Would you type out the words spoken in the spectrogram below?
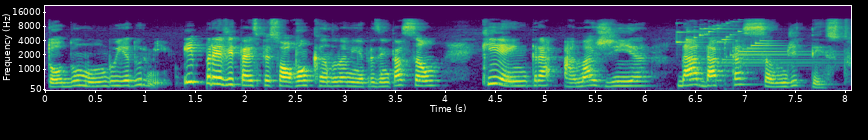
todo mundo ia dormir. E para evitar esse pessoal roncando na minha apresentação, que entra a magia da adaptação de texto,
